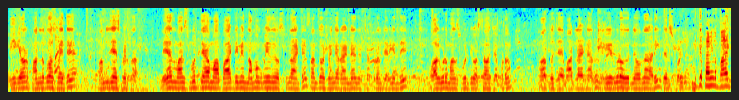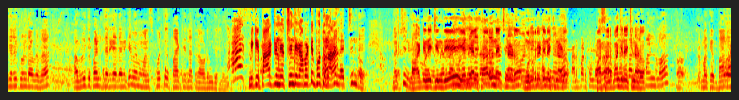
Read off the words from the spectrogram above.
మీకేమైనా పనుల కోసం అయితే పనులు చేసి పెడతా. లేదు మనస్ఫూర్తిగా మా పార్టీ మీద నమ్మకం మీద వస్తుందా అంటే సంతోషంగా రండి అని చెప్పడం జరిగింది. వాళ్ళు కూడా మనస్ఫూర్తిగా వస్తామని చెప్పడం మాతో మాట్లాడినారు. మీరు కూడా ఎవరినైనా అడిగి తెలుసుకోండి. అభివృద్ధి పనులు బాగా జరుగుతుండవు కదా? అభివృద్ధి పనులు జరిగేదానికే మేము మనస్ఫూర్తిగా పార్టీలోకి రావడం జరిగింది. మీకు ఈ పార్టీ నచ్చింది కాబట్టి పోతున్నారా? నచ్చింది. నచ్చింది. పార్టీ నచ్చింది. ఎమ్మెల్యే సారు నచ్చినాడు. మురళిరెడ్డి నచ్చినాడు. మా సర్పంచ్ నచ్చినాడు. మాకు బాగా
